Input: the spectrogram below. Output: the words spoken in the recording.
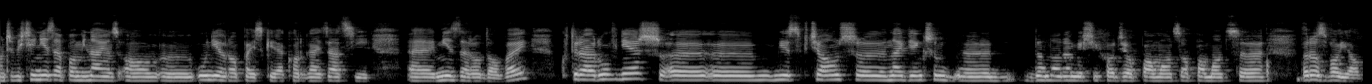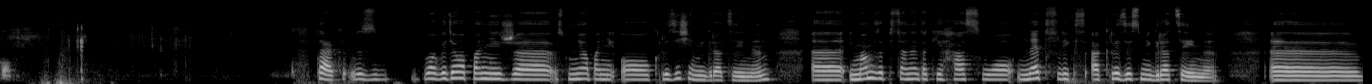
Oczywiście nie zapominając o Unii Europejskiej jako organizacji międzynarodowej, która również jest wciąż największym donorem, jeśli chodzi o pomoc, o pomoc rozwojową. Tak, powiedziała Pani, że wspomniała Pani o kryzysie migracyjnym e, i mam zapisane takie hasło Netflix a kryzys migracyjny. E,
